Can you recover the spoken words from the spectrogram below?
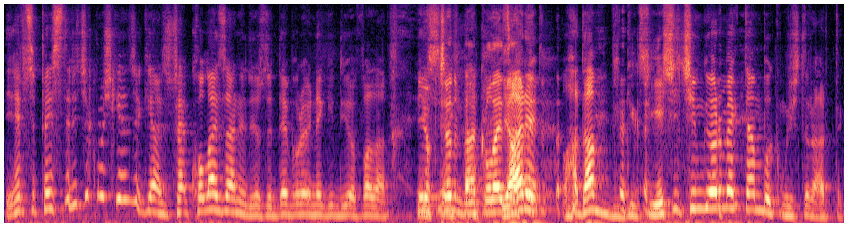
hepsi pestleri çıkmış gelecek yani. Sen kolay zannediyorsun De Bruyne gidiyor falan. Yok canım, ben kolay Yani zannettim. adam yeşil çim görmekten bıkmıştır artık.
